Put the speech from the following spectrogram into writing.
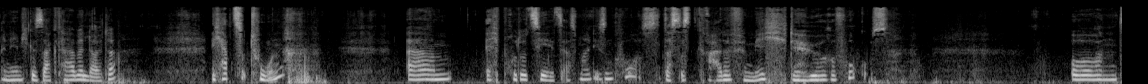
in dem ich gesagt habe, Leute, ich habe zu tun. Ähm, ich produziere jetzt erstmal diesen Kurs. Das ist gerade für mich der höhere Fokus. Und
